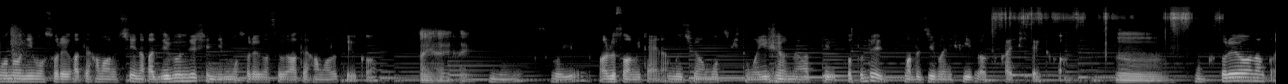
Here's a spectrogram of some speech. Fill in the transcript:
ものにもそれが当てはまるしなんか自分自身にもそれがすごい当てはまるというか、はいはいはい。うん、そういう、まあ、ルソーみたいな矛盾を持つ人もいるよなっていうことでまた自分にフィードバック返ってきたりとか。うん。なんかそれをなんか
